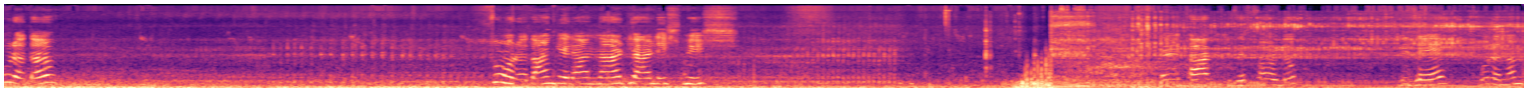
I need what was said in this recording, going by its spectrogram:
Burada sonradan gelenler yerleşmiş. Evet abimize sorduk. Bize buranın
